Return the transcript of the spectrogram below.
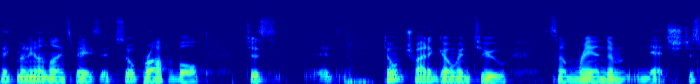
make money online space. It's so profitable. Just it, don't try to go into some random niche. Just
